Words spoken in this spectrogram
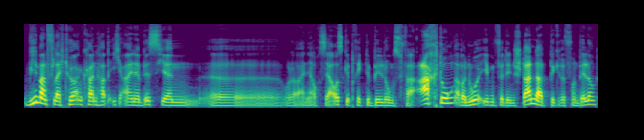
wie man vielleicht hören kann, habe ich eine bisschen äh, oder eine auch sehr ausgeprägte Bildungsverachtung, aber nur eben für den Standardbegriff von Bildung,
